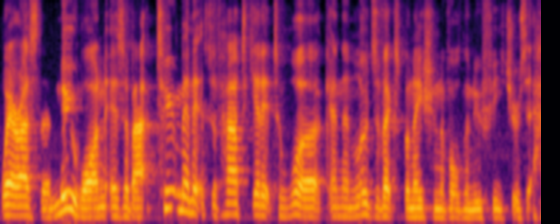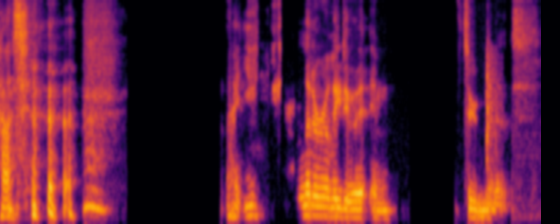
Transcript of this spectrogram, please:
Whereas the new one is about two minutes of how to get it to work and then loads of explanation of all the new features it has. Like, you can literally do it in two minutes.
